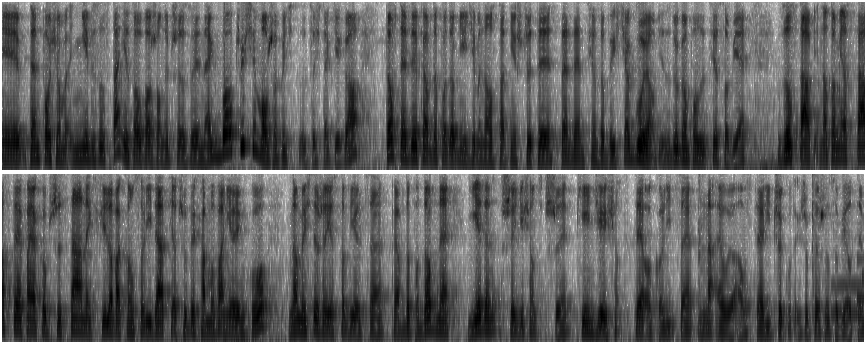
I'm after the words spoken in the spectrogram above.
y, ten poziom nie zostanie zauważony przez rynek, bo oczywiście może być coś takiego, to wtedy prawdopodobnie idziemy na ostatnie szczyty z tendencją do wyjścia górą, więc drugą pozycję sobie zostawię. Natomiast ta strefa jako przystanek, chwilowa konsolidacja czy wyhamowanie rynku, no myślę, że jest to wielce prawdopodobne. 1,6350 te okolice na euro Australijczyku, także proszę sobie o tym,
